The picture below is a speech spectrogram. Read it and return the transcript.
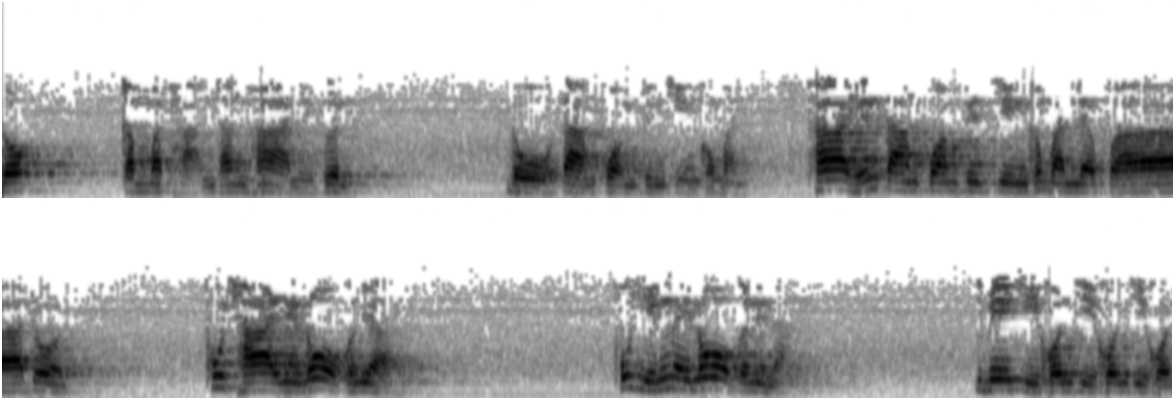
ยกกรรมฐานทั้งห้านี้ขึ้นดูตามความเป็นจริงของมัน ถ้าเห็นตามความเป็นจริงของมันแล้วฟ้าโดนผู้ชายในโลกก็เนี่ย ผู้หญิงในโลกก็นี่นะจะมีกี่คนกี่คนกี่คน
